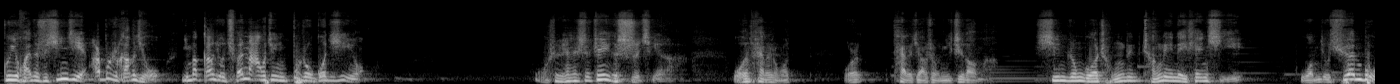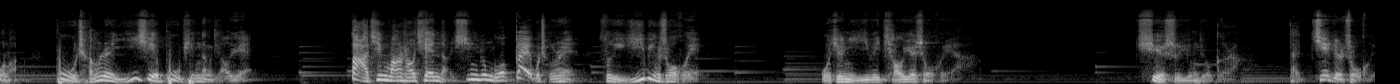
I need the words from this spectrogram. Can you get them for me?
归还的是新界，而不是港九。你把港九全拿回去，你不守国际信用。我说原来是这个事情啊。我问泰勒说：“我，我说泰勒教授，你知道吗？新中国成立成立那天起，我们就宣布了不承认一切不平等条约。大清王朝签的，新中国概不承认，所以一并收回。我觉得你因为条约收回啊，确实永久割让，但坚决收回。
